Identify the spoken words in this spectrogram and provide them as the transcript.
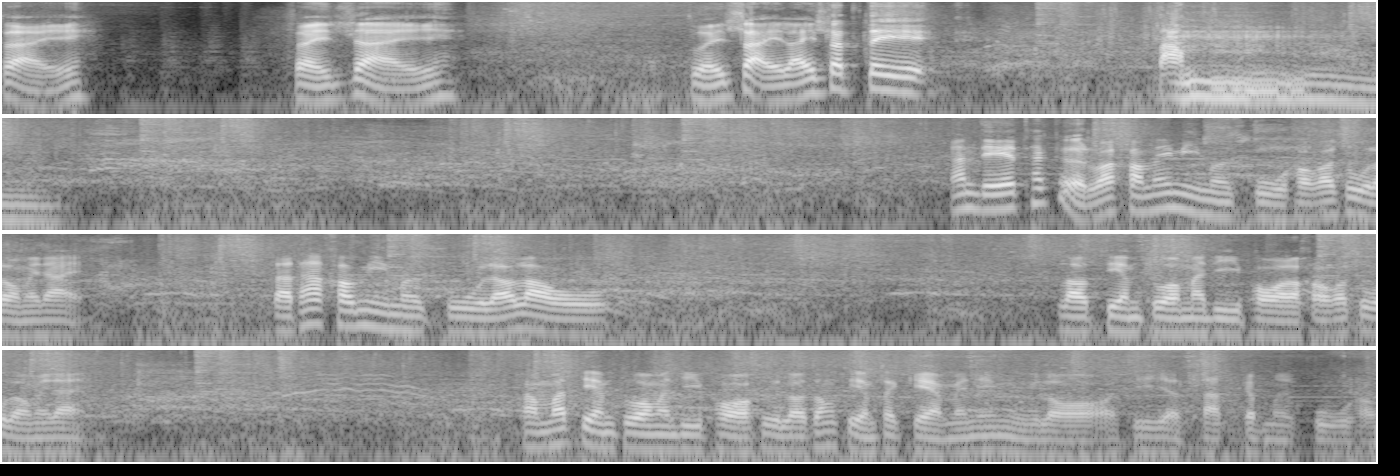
ใสใสใสใสสวยใสไร้สติต่ำอันเดสถ้าเกิดว่าเขาไม่มีเมอร์กูเขาก็สู้เราไม่ได้ แต่ถ้าเขามีเมอร์กูแล้วเรา เราเตรียมตัวมาดีพอแล้วเขาก็สู้เราไม่ได้คำว่าเตรียมตัวมาดีพอคือเราต้องเตรียมสแกมไว้ในมือรอที่จะตัดกับเมอร์กูเขา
